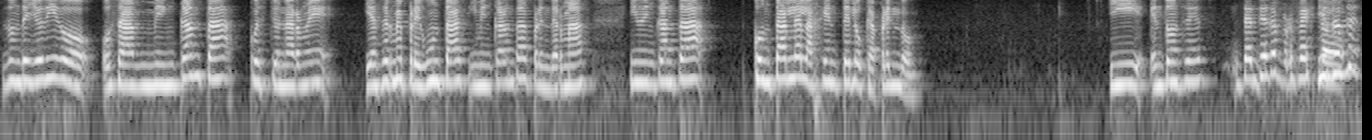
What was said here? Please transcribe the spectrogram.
donde yo digo, o sea, me encanta cuestionarme y hacerme preguntas y me encanta aprender más y me encanta contarle a la gente lo que aprendo. Y entonces, Te entiendo perfecto. y entonces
